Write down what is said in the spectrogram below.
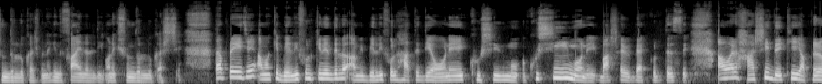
সুন্দর লুক আসবে না, কিন্তু ফাইনালি অনেক সুন্দর লুক আসছে। তারপরে এই যে আমাকে বেলি ফুল কিনে দিল, আমি বেলি ফুল হাতে দিয়ে অনেক খুশির খুশি মনে বাসায় ব্যাক করতেছি। আমার হাসি দেখেই আপনারা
